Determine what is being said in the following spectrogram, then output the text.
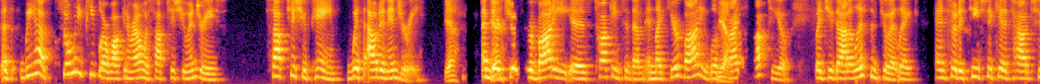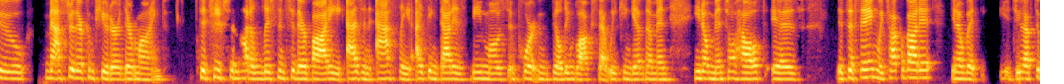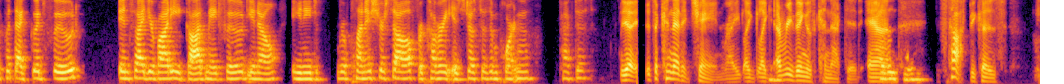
Because we have so many people are walking around with soft tissue injuries, soft tissue pain without an injury. Yeah. And they're yeah. just their body is talking to them. And like your body will yeah. try to talk to you, but you got to listen to it. Like, and so to teach the kids how to master their computer, their mind, to teach them how to listen to their body as an athlete. I think that is the most important building blocks that we can give them. And you know mental health is it's a thing. We talk about it you know but you do have to put that good food inside your body. God made food you know. You need to replenish yourself. Recovery is just as important. Practice. Yeah it's a kinetic chain right? Like like everything is connected. And everything. it's tough because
